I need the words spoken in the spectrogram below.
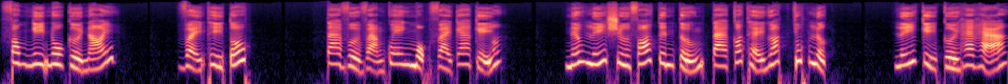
Phong Nghi Nô cười nói. Vậy thì tốt. Ta vừa vặn quen một vài ca kỹ. Nếu Lý sư phó tin tưởng ta có thể góp chút lực. Lý Kỳ cười ha hả.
